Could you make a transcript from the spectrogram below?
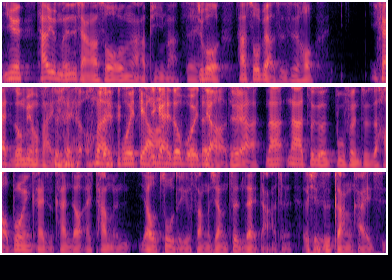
因为他原本是想要收 ONRP 嘛，结果他缩表时之后，一开始都没有反应，ONRP 不会掉，一开始都不会掉，对啊，那那这个部分就是好不容易开始看到，哎，他们要做的一个方向正在达成，而且是。刚开始，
